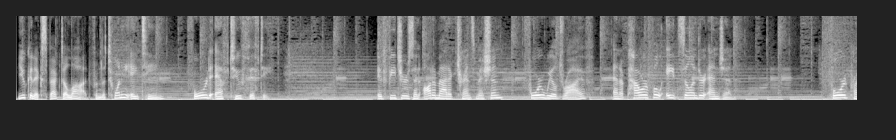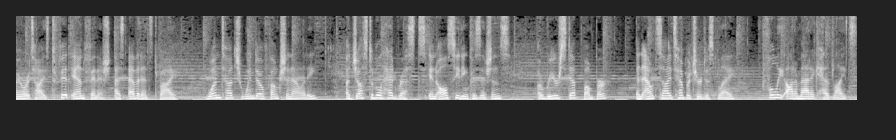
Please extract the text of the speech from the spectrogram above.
You can expect a lot from the 2018 Ford F-250. It features an automatic transmission, four-wheel drive, and a powerful eight-cylinder engine. Ford prioritized fit and finish as evidenced by one-touch window functionality, adjustable headrests in all seating positions, a rear step bumper, an outside temperature display, fully automatic headlights,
